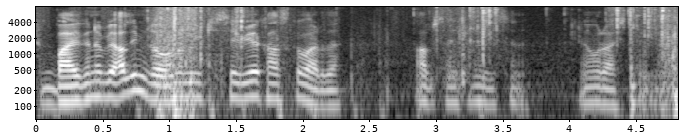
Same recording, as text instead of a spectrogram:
Şu baygını bir alayım da onun iki seviye kaskı vardı. Abi sen şuna gitsene. Ne uğraştın ya?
